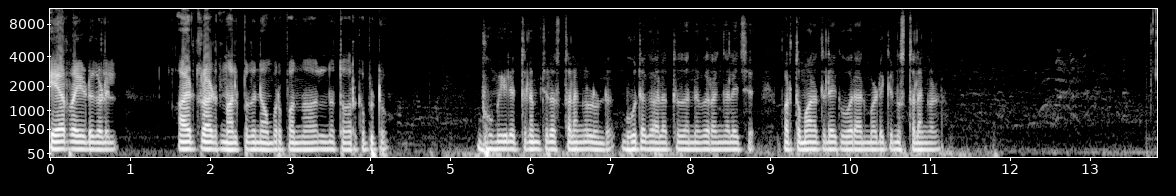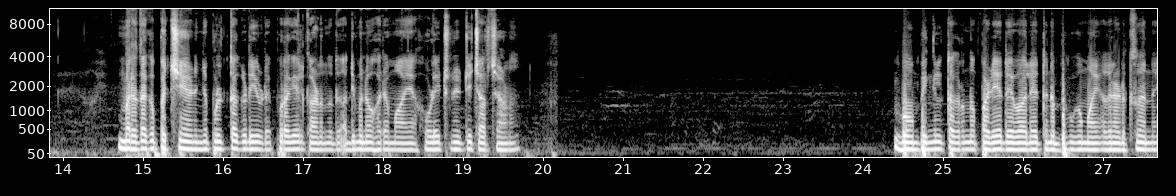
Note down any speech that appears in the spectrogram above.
എയർ റെയ്ഡുകളിൽ ആയിരത്തി തൊള്ളായിരത്തി നാൽപ്പത് നവംബർ പതിനാലിന് തകർക്കപ്പെട്ടു. ഭൂമിയിൽ ഇത്തരം ചില സ്ഥലങ്ങളുണ്ട്. ഭൂതകാലത്ത് തന്നെ വിറങ്ങലിച്ച് വർത്തമാനത്തിലേക്ക് വരാൻ മടിക്കുന്ന സ്ഥലങ്ങൾ. മരതകപ്പച്ചയണിഞ്ഞ പുൽത്തകടിയുടെ പുറകിൽ കാണുന്നത് അതിമനോഹരമായ ഹോളി ട്രിനിറ്റി ചർച്ചാണ്. ബോംബിങ്ങിൽ തകർന്ന പഴയ ദേവാലയത്തിന് അഭിമുഖമായി അതിനടുത്ത് തന്നെ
